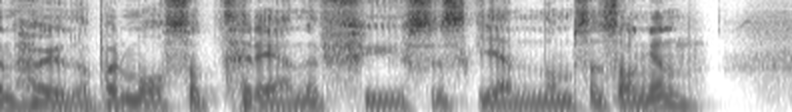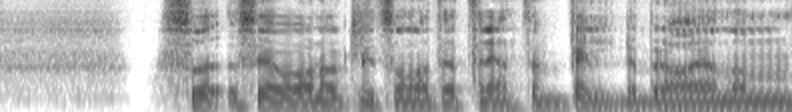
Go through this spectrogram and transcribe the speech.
en høydehopper må også trene fysisk gjennom sesongen. Så, så, jeg var nok litt sånn at jeg trente veldig bra gjennom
